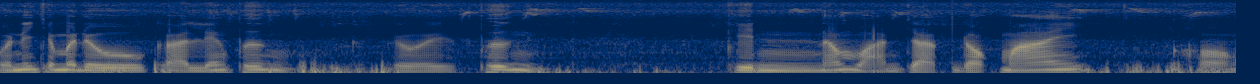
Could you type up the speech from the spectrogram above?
วันนี้จะมาดูการเลี้ยงผึ้งโดยผึ้งกินน้ำหวานจากดอกไม้ของ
